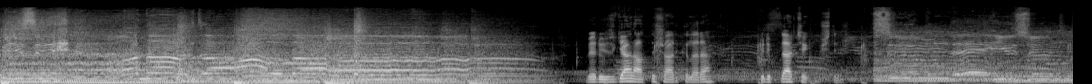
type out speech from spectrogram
bizi anar da ağlar ve Rüzgar adlı şarkılara klipler çekmiştir. Yüzümde yüzün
